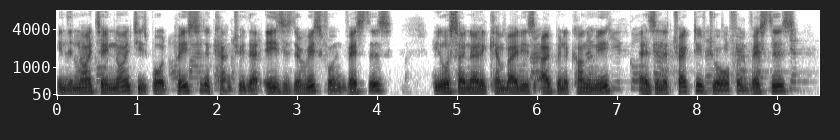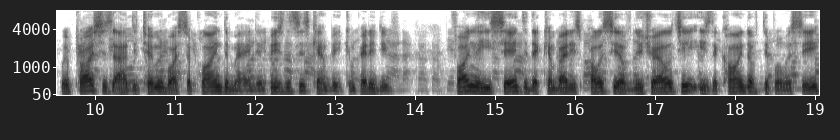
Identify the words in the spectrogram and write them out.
in the 1990s brought peace to the country that eases the risk for investors. He also noted Cambodia's open economy as an attractive draw for investors, where prices are determined by supply and demand and businesses can be competitive. Finally, he said that Cambodia's policy of neutrality is the kind of diplomacy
